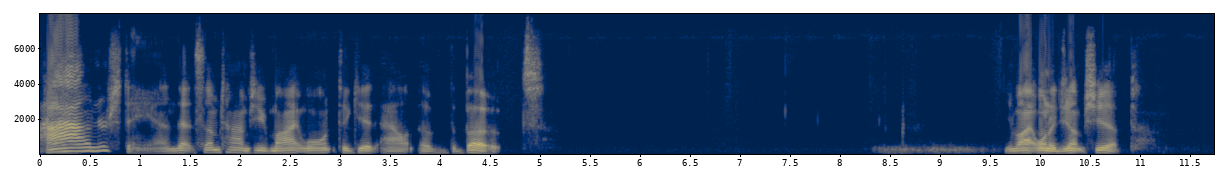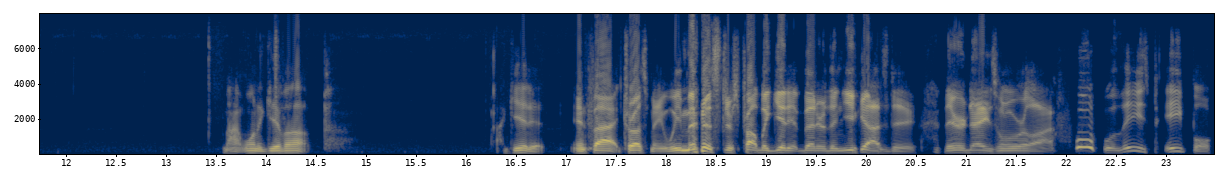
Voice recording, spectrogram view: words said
I understand that sometimes you might want to get out of the boat. You might want to jump ship might want to give up. I get it. In fact, trust me, we ministers probably get it better than you guys do. There are days when we're like, whoo, these people,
